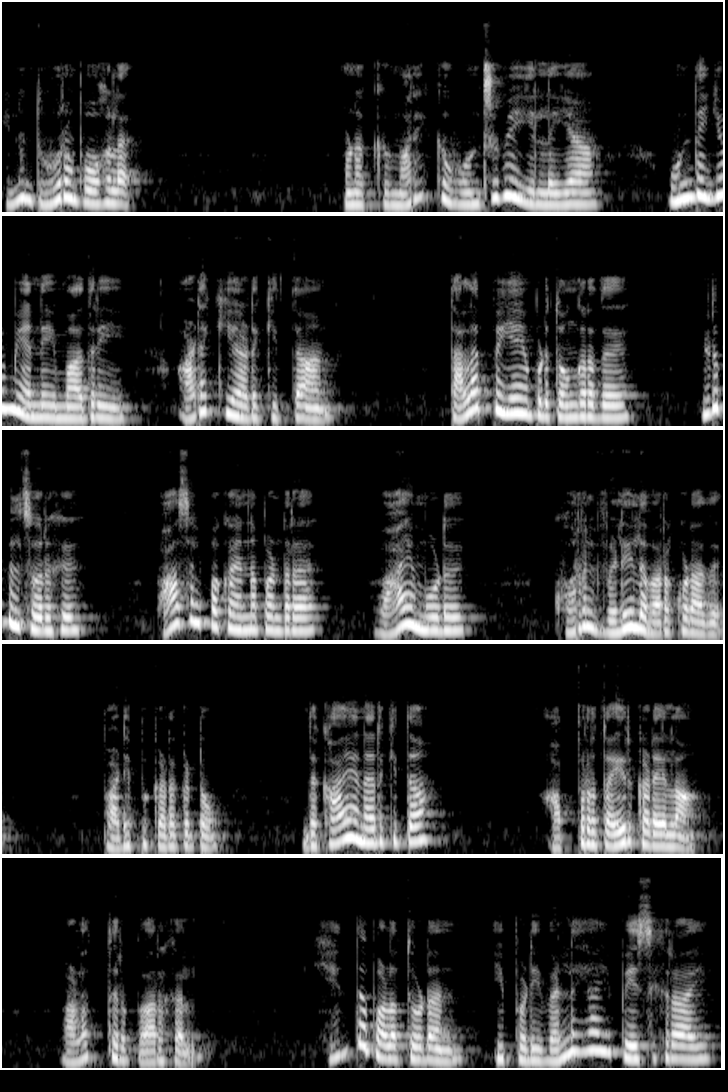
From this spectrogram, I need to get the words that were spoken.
இன்னும் தூரம் போகலை. உனக்கு மறைக்க ஒன்றுமே இல்லையா? உன்னையும் என்னை மாதிரி அடக்கி அடக்கித்தான். தலைப்பு ஏன் இப்படி தொங்குறது? இடுப்பில் சொருகு. வாசல் பக்கம் என்ன பண்ணுற வாய மூடு. குரல் வெளியில் வரக்கூடாது. படிப்பு கிடக்கட்டும். இந்த காயை நறுக்கித்தா? அப்புறம் தயிர் கடையலாம். வளர்த்திருப்பார்கள். எந்த பலத்துடன் இப்படி வெள்ளையாய் பேசுகிறாய்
